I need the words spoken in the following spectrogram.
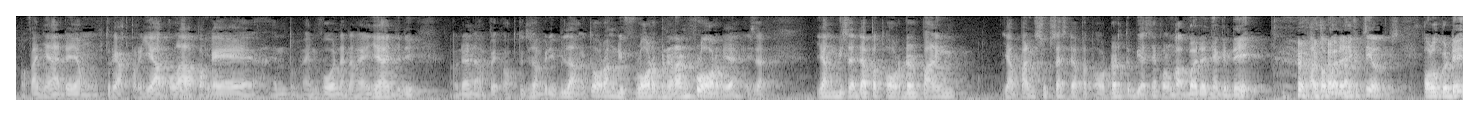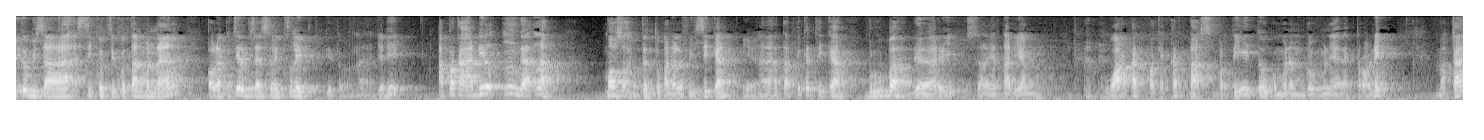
Makanya ada yang teriak-teriak lah pakai hand- handphone dan lain-lainnya. Jadi kemudian sampai waktu itu sampai dibilang itu orang di floor beneran floor ya. Bisa yang bisa dapat order paling yang paling sukses dapat order tuh biasanya kalau nggak badannya gede atau badannya kecil. Kalau gede itu bisa sikut-sikutan menang, kalau yang kecil bisa slip-slip gitu. Nah, jadi apakah adil? Enggak lah. Mau ditentukan oleh fisik kan? Iya. Nah, tapi ketika berubah dari misalnya tadi yang warkat pakai kertas seperti itu, kemudian berubah menjadi elektronik, maka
